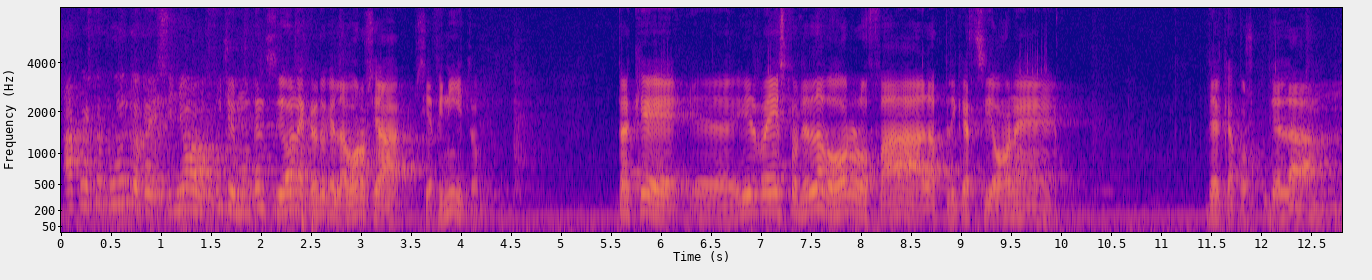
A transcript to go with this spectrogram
A questo punto per il signor ufficio di manutenzione credo che il lavoro sia, sia finito, perché eh, il resto del lavoro lo fa l'applicazione del della,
